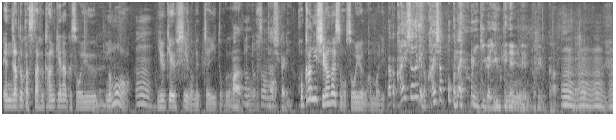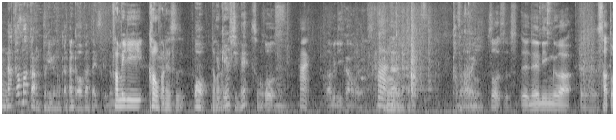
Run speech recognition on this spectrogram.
演者とかスタッフ関係なくそういうのも、うん。UKFC のめっちゃいいとこだまあなと思います、そう思う確かに。他に知らないですもんそういうのあんまり。なんか会社だけど会社っぽくない雰囲気が UK というか、仲間感というのかなんかわかんないですけど。ファミリーカンファレンス。あだからね。UKFC ねそうそう。ですはい。ファミリーカンファレンス。は家族会議。そうですそうです、えーネーミングは、えー佐藤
